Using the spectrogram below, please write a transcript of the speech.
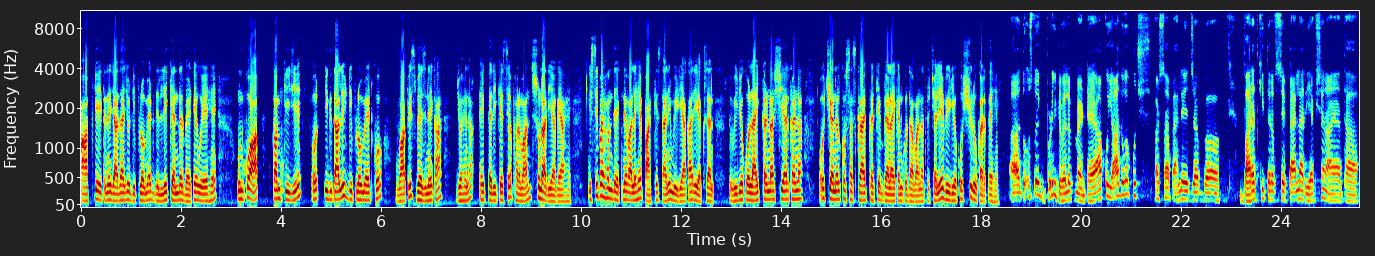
आपके इतने ज़्यादा जो डिप्लोमेट दिल्ली के अंदर बैठे हुए हैं, उनको आप कम कीजिए और इकतालीस डिप्लोमेट को वापस भेजने का जो है ना, एक तरीके से फरमान सुना दिया गया है। इसी पर हम देखने वाले हैं पाकिस्तानी मीडिया का रिएक्शन तो वीडियो को लाइक करना शेयर करना और चैनल को सब्सक्राइब करके बेल आइकन को दबाना। तो चलिए वीडियो को शुरू करते हैं। दोस्तों, एक बड़ी डेवलपमेंट है। आपको याद होगा, कुछ अर्सा पहले जब भारत की तरफ़ से पहला रिएक्शन आया था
